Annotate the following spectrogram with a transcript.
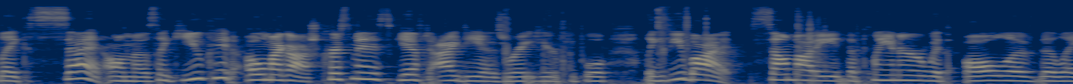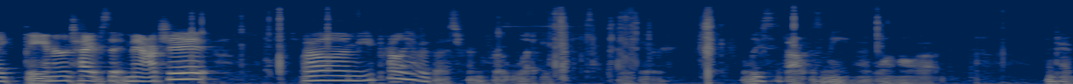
like set almost. Like you could, oh my gosh, Christmas gift ideas right here, people. Like if you bought somebody the planner with all of the like banner types that match it, um, you'd probably have a best friend for life right there. At least if that was me, I'd want all that. Okay.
